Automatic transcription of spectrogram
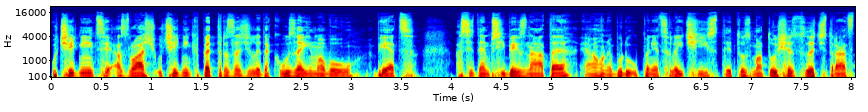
učedníci a zvlášť učedník Petr zažili takovou zajímavou věc. Asi ten příběh znáte, já ho nebudu úplně celý číst, je to z Matouše ze 14.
